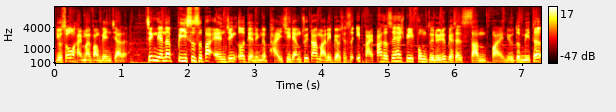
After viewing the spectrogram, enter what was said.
有时候还蛮方便加的。今年的 B 四十八 Engine 二点零的排气量最大马力表现是一百八十四 HP，峰值扭力表现三百牛顿米。然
